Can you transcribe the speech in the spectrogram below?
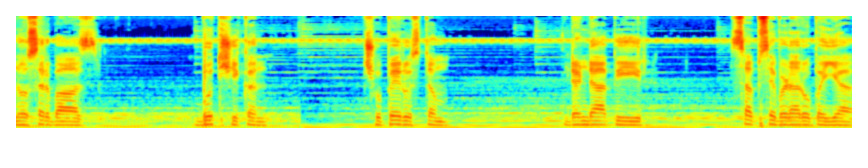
नौसरबाज़ बुत शिकन छुपे रुस्तम, डंडा पीर, सबसे बड़ा रुपया,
